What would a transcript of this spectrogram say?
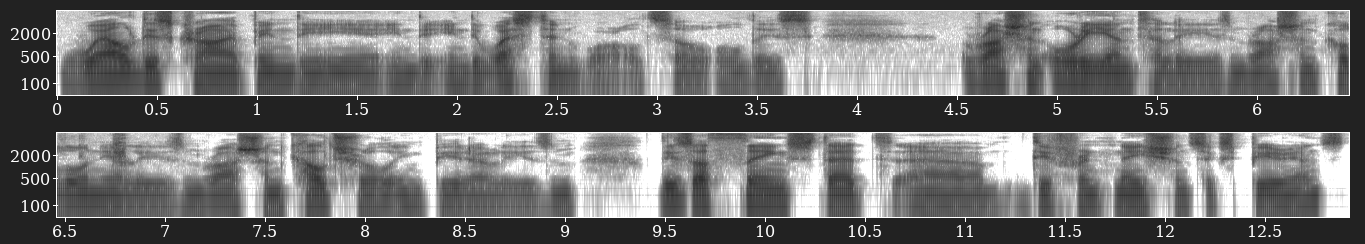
well described in the in the in the Western world. So all this Russian Orientalism, Russian colonialism, Russian cultural imperialism. These are things that uh, different nations experienced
